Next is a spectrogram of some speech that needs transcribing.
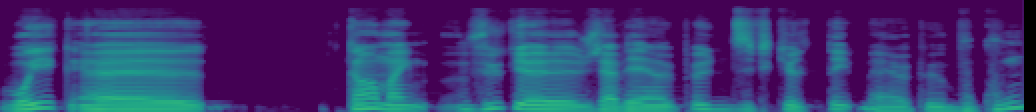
Oui, euh, quand même. Vu que j'avais un peu de difficulté, ben un peu beaucoup,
